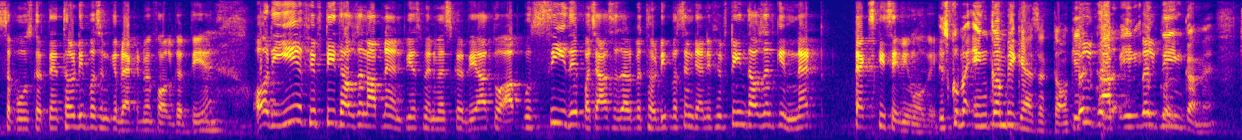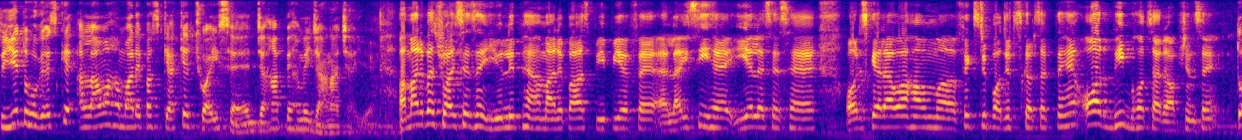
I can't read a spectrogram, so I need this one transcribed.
सपोज़ करते हैं थर्टी परसेंट के ब्रैकेट में फॉल करती है हम्म। और ये फिफ्टी थाउज़ेंड आपने एनपीएस में इन्वेस्ट कर दिया तो आपको सीधे पचास हज़ार पे थर्टी परसेंट यानी फिफ्टीन थाउज़ेंड की नेट टैक्स की सेविंग हो गई। इसको मैं इनकम भी कह सकता हूँ कि बिल्कुल, आप एक बिल्कुल। इनकम है। तो ये तो हो गया। इसके अलावा हमारे पास क्या क्या चॉइस है जहाँ पे हमें जाना चाहिए? हमारे पास चॉइसेस है। यूलिप है हमारे पास पीपीएफ है एलआईसी है ई e है और इसके अलावा हम फिक्स डिपॉजिट्स कर सकते हैं और भी बहुत सारे ऑप्शन हैं। तो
